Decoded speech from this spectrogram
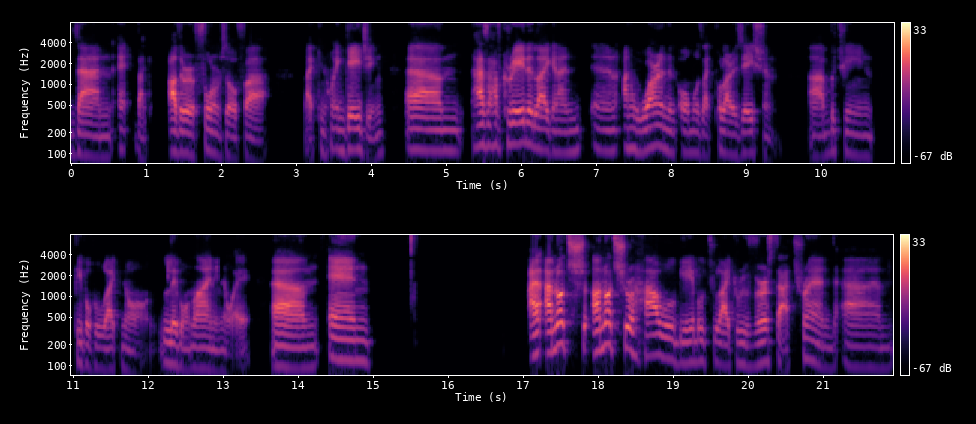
than eh, like other forms of uh, like you know engaging um, has have created like an, an unwarranted almost like polarization uh, between people who like you know live online in a way. Um, and I, am not i'm not sure how we'll be able to like reverse that trend um,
